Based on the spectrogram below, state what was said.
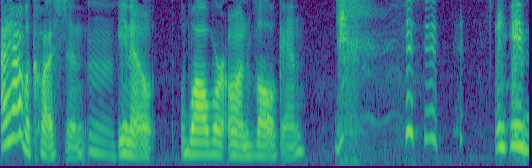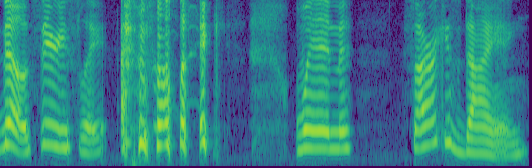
I have a question, Mm. you know, while we're on Vulcan. no, seriously. I'm not like when Sarek is dying,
